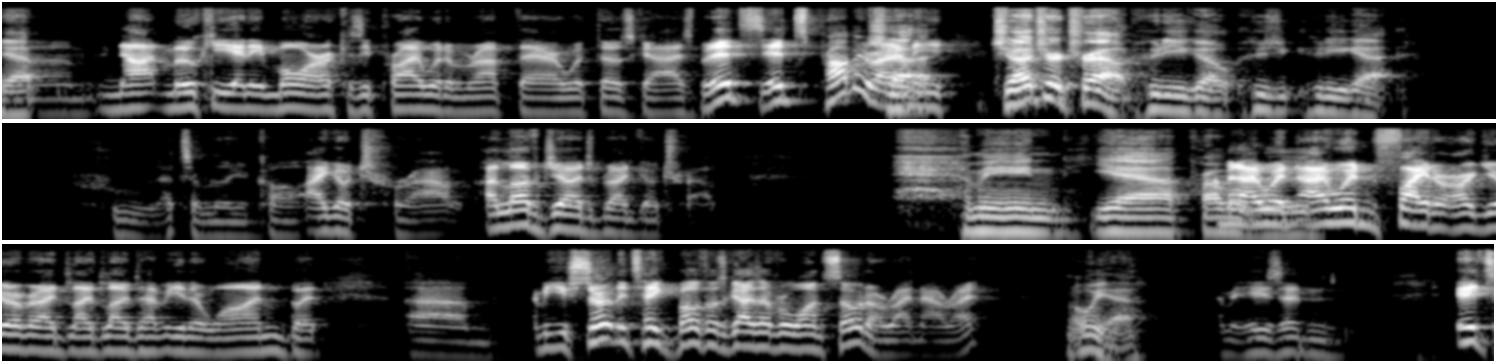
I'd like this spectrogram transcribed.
Yeah. Um, not Mookie anymore because he probably would have been up there with those guys. But it's it's probably right. I mean, Judge or Trout? Who do you go? Who, who do you got? Ooh, that's a really good call. I go Trout. I love Judge, but I'd go Trout. I mean, yeah, probably. I mean, I wouldn't, I wouldn't fight or argue over it. I'd, I'd like to have either one, but um, I mean, you certainly take both those guys over Juan Soto right now, right? Oh yeah. I mean, he's hitting. It's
